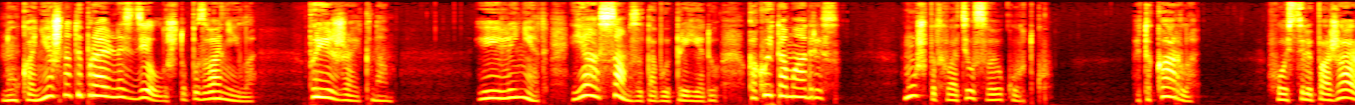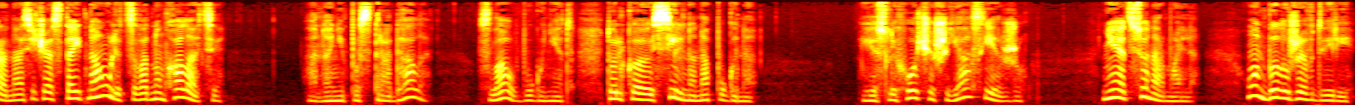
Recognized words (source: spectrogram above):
Ну, конечно, ты правильно сделала, что позвонила. Приезжай к нам. Или нет, я сам за тобой приеду. Какой там адрес? Муж подхватил свою куртку. Это Карла. В хостеле пожар, она сейчас стоит на улице в одном халате. Она не пострадала? Слава богу, нет. Только сильно напугана. Если хочешь, я съезжу. Нет, все нормально. Он был уже в двери.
